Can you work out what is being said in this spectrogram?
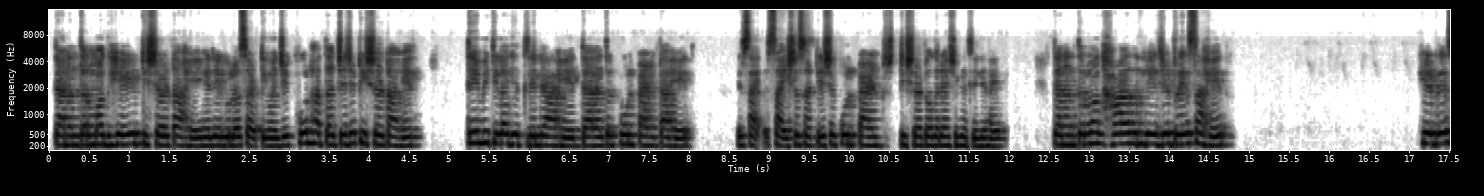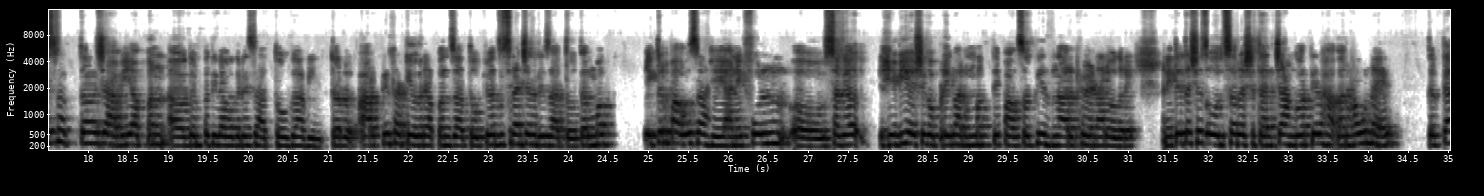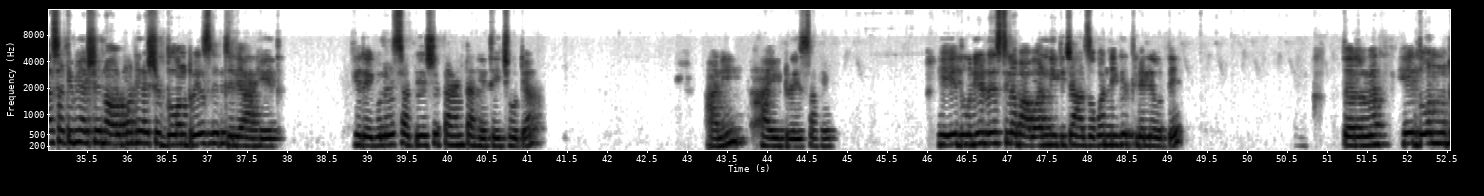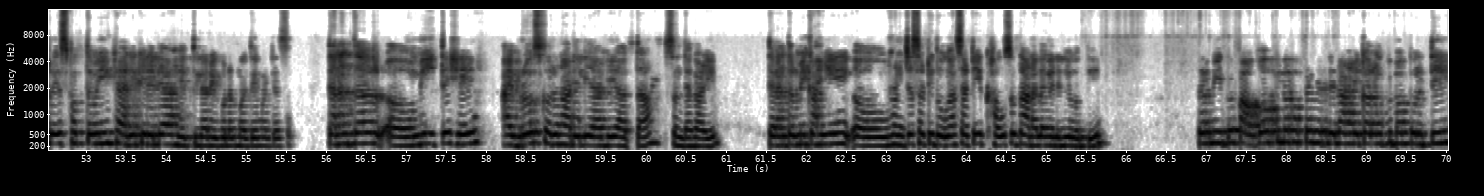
त्यानंतर मग हे टी शर्ट आहे हे रेग्युलरसाठी म्हणजे फुल हाताचे जे टी शर्ट आहेत ते मी तिला घेतलेले आहेत. त्यानंतर फुल पॅन्ट आहेत हे सायशासाठी असे फुल पॅन्ट टी शर्ट वगैरे असे घेतलेले आहेत. त्यानंतर मग हा हे जे ड्रेस आहेत हे ड्रेस फक्त ज्यावेळी आपण गणपतीला वगैरे जातो गावी तर आरतीसाठी वगैरे आपण जातो किंवा दुसऱ्यांच्या घरी जातो तर मग एकतर पाऊस आहे आणि फुल सगळ्या हेवी असे कपडे घालून मग ते पावसात भिजणार खेळणार वगैरे. आणि ते तसेच ओलसर असे त्यांच्या अंगावरती राहू नयेत. तर त्यासाठी मी असे नॉर्मली असे दोन ड्रेस घेतलेले आहेत. हे रेग्युलरसाठी असे पॅन्ट आहेत हे छोट्या. आणि हाय ड्रेस आहे. हे दोन्ही ड्रेस तिला बाबांनी तिच्या आजोबांनी घेतलेले होते. तर हे दोन ड्रेस फक्त मी कॅरी केलेले आहेत तिला रेग्युलरमध्ये म्हणजे असं. त्यानंतर मी इथे हे आयब्रोज करून आलेली आहे आता संध्याकाळी. त्यानंतर मी काही ह्यांच्यासाठी दोघांसाठी खाऊ सुद्धा आणायला गेलेली होती. तर मी इथे पाव पाव किलो फक्त घेतलेला आहे कारण की मग कोणती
